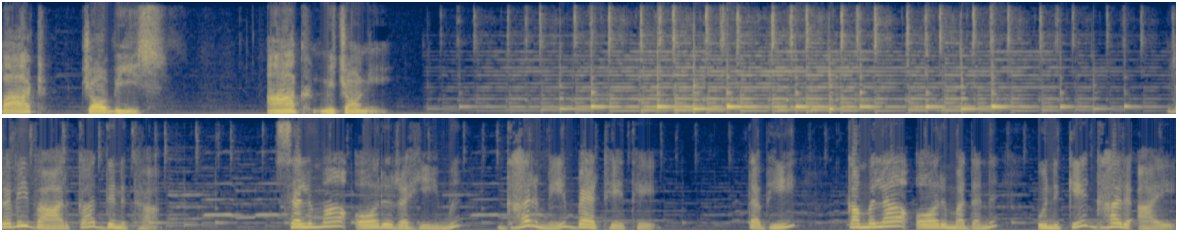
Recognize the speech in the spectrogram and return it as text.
पाठ 24 आँख मिचौनी। रविवार का दिन था। सलमा और रहीम घर में बैठे थे। तभी कमला और मदन उनके घर आए।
